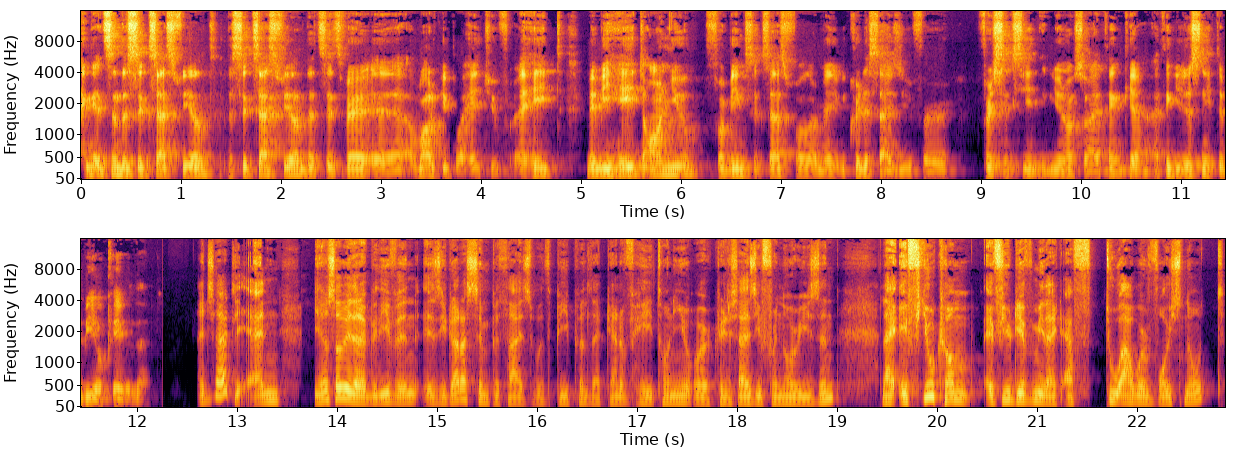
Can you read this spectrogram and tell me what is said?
I think it's in the success field. The success field, it's it's very uh, a lot of people hate you, for, hate maybe hate on you for being successful, or maybe criticize you for for succeeding. You know, so I think yeah, I think you just need to be okay with that. Exactly. And you know, something that I believe in is you gotta sympathize with people that kind of hate on you or criticize you for no reason. Like if you come if you give me like a two hour voice note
